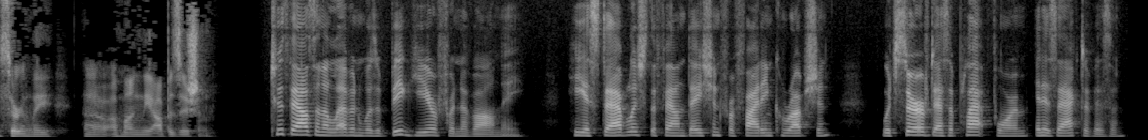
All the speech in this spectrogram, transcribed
certainly uh, among the opposition. 2011 was a big year for Navalny. He established the Foundation for Fighting Corruption, which served as a platform in his activism.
